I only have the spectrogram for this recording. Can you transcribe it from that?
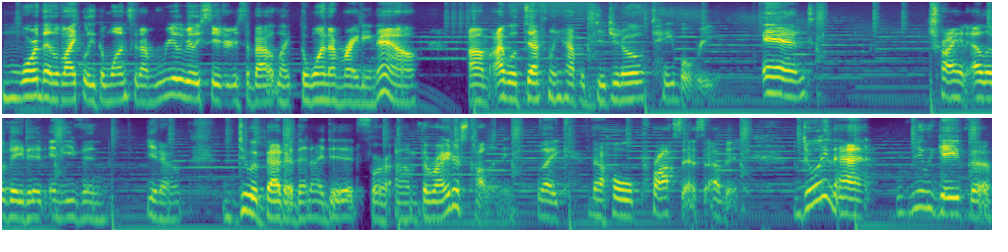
more than likely the ones that I'm really, really serious about, like the one I'm writing now, um, I will definitely have a digital table read and try and elevate it and even you know do it better than i did for um, the writers colony like the whole process of it doing that really gave the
